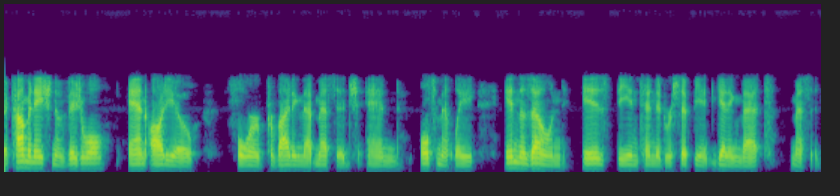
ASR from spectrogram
a combination of visual and audio for providing that message. And ultimately, in the zone is the intended recipient getting that message.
